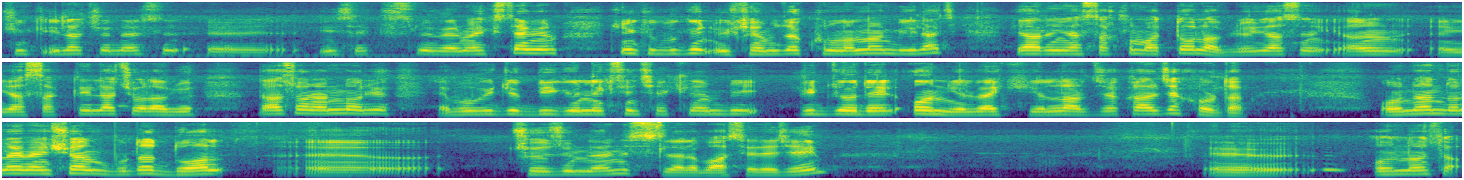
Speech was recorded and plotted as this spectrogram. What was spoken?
Çünkü ilaç önerisi e, insekt ismi vermek istemiyorum. Çünkü bugün ülkemizde kullanılan bir ilaç yarın yasaklı madde olabiliyor. Yarın, yarın e, yasaklı ilaç olabiliyor. Daha sonra ne oluyor? E, bu video bir günlük için çekilen bir video değil. 10 yıl belki yıllarca kalacak orada. Ondan dolayı ben şu an burada doğal e, çözümlerini sizlere bahsedeceğim. Ee, ondan sonra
